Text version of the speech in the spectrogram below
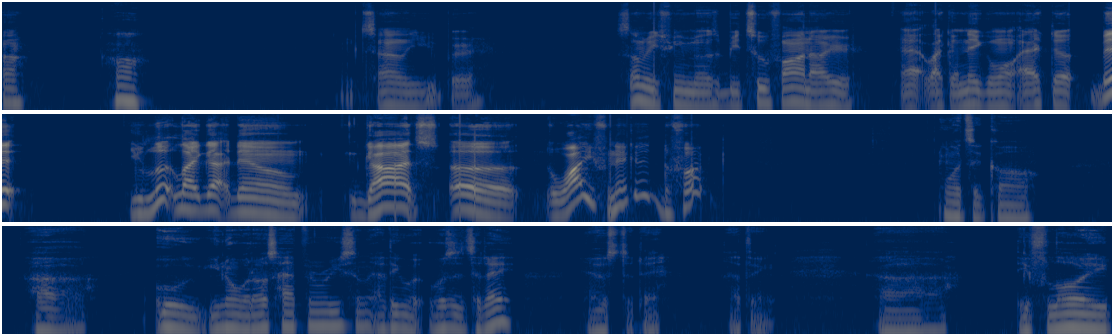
Huh. Huh? I'm telling you, bro. Some of these females be too fine out here. Act like a nigga won't act up. Bit, you look like goddamn God's uh wife, nigga. The fuck? What's it called? Uh. Ooh, you know what else happened recently? I think wa- was it today? Yeah, it was today. I think. Uh, the Floyd,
